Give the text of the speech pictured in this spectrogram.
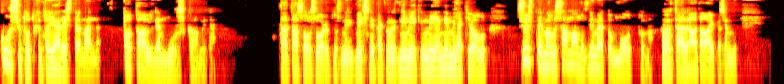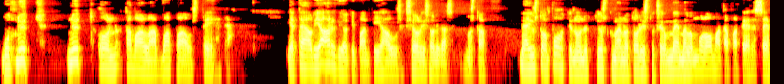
kurssitutkintojärjestelmän totaalinen murskaaminen tai tasosuoritus, miksi niitä nimiäkin, nimiäkin ollut. Systeemi on ollut sama, mutta nimet on muuttunut täällä aikaisemmin. Mutta nyt, nyt on tavallaan vapaus tehdä. Ja tämä oli arviointi pantiin ihan uusiksi. Se oli, se oli musta, mä just olen pohtinut nyt, just kun mä en ole todistuksen, kun meillä on, mulla on oma tapa tehdä se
